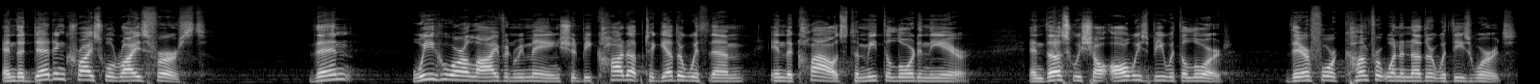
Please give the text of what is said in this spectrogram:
And the dead in Christ will rise first. Then we who are alive and remain should be caught up together with them in the clouds to meet the Lord in the air. And thus we shall always be with the Lord. Therefore, comfort one another with these words.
